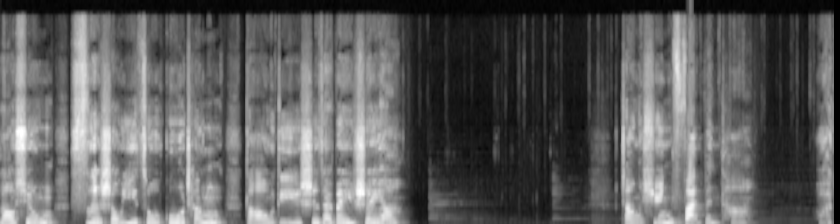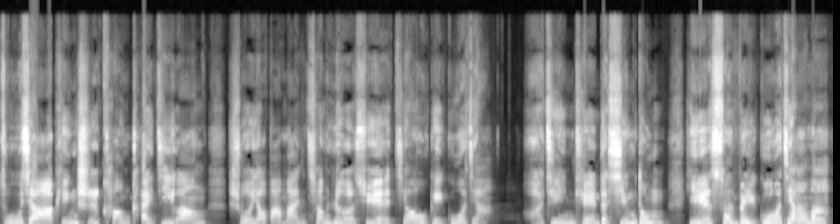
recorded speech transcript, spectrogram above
老兄死守一座孤城，到底是在为谁呀？”张巡反问他。啊！足下平时慷慨激昂，说要把满腔热血交给国家。啊，今天的行动也算为国家吗？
